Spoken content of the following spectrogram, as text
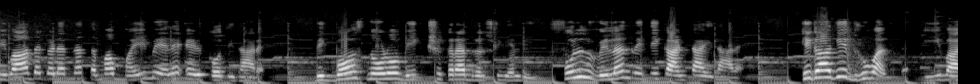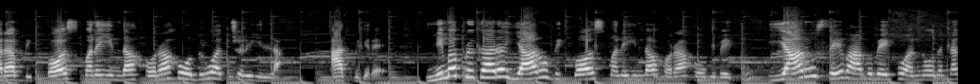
ವಿವಾದಗಳನ್ನ ತಮ್ಮ ಮೈ ಮೇಲೆ ಎಳ್ಕೋತಿದ್ದಾರೆ. ಬಿಗ್ ಬಾಸ್ ನೋಡೋ ವೀಕ್ಷಕರ ದೃಷ್ಟಿಯಲ್ಲಿ ಫುಲ್ ವಿಲನ್ ರೀತಿ ಕಾಣ್ತಾ ಇದ್ದಾರೆ. ಹೀಗಾಗಿ ಧ್ರುವಂತ್ ಈ ವಾರ ಬಿಗ್ ಬಾಸ್ ಮನೆಯಿಂದ ಹೊರ ಹೋದ್ರೂ ಅಚ್ಚರಿ ಇಲ್ಲ. ಆತ್ಮೀಯರೇ, ನಿಮ್ಮ ಪ್ರಕಾರ ಯಾರು ಬಿಗ್ ಬಾಸ್ ಮನೆಯಿಂದ ಹೊರ ಹೋಗಬೇಕು, ಯಾರು ಸೇವ್ ಆಗಬೇಕು ಅನ್ನೋದನ್ನ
